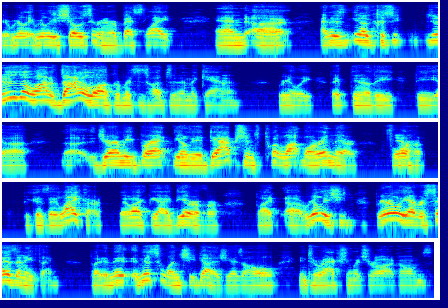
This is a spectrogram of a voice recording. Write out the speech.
It really really shows her in her best light. And uh, and there's you know because there isn't a lot of dialogue for Mrs. Hudson in the canon. Really, they you know the the uh, uh, Jeremy Brett, you know the adaptions put a lot more in there for Yeah. her because they like her. They like the idea of her. But uh, really, she barely ever says anything. But in this, in this one, she does. She has a whole interaction with Sherlock Holmes.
